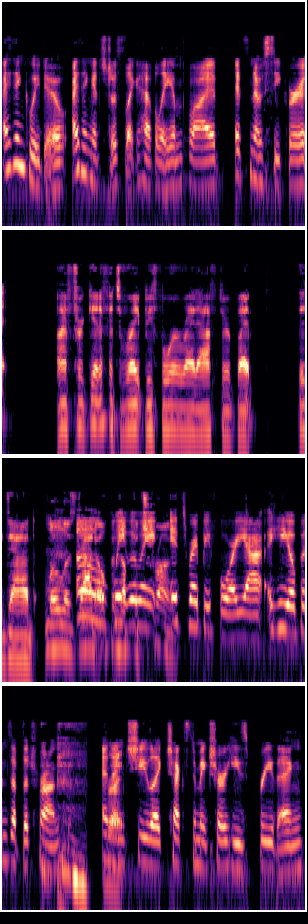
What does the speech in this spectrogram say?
I think we do. I think it's just like heavily implied. It's no secret. I forget if it's right before or right after, but the dad, Lola's dad, oh, opens wait, up wait, the wait. trunk. It's right before. Yeah, he opens up the trunk and then she like checks to make sure he's breathing.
